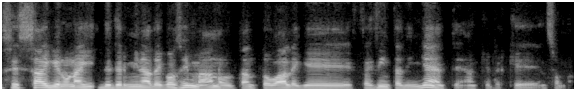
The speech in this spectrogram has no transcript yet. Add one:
se sai che non hai determinate cose in mano, tanto vale che fai finta di niente, anche perché insomma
